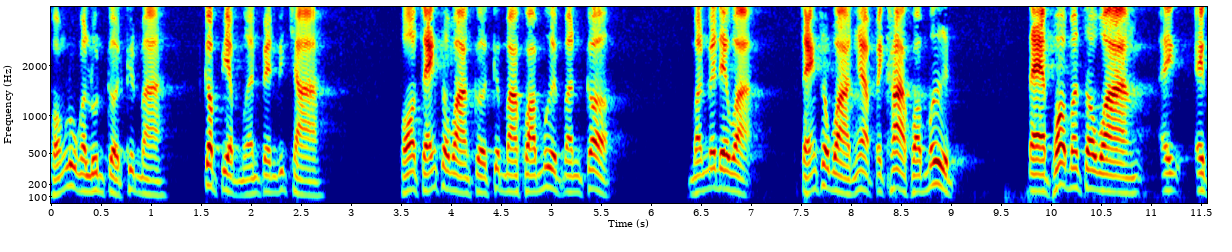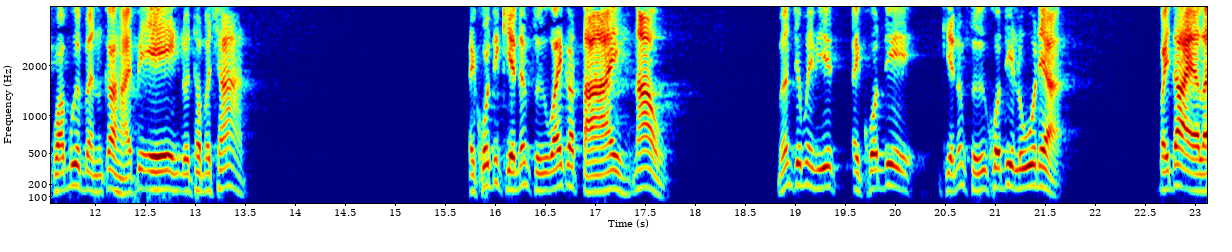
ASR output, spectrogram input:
ของลูกอรุณเกิดขึ้นมา ก็เปรียบเหมือนเป็นวิชา พอแสงสว่างเกิดขึ้นมาความมืดมันก็มันไม่ได้ว่า แสงสว่างเนี่ยไปฆ่าความมืด แต่เพราะมันสว่างไอ้ไอ้ความมืดมันก็หายไปเองโดยธรรมชาติไอ้คนที่เขียนหนังสือไว้ก็ตายเน่าเหมือนจะไม่มีไอ้คนที่เขียนหนังสือคนที่รู้เนี่ย ไปได้อะไร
